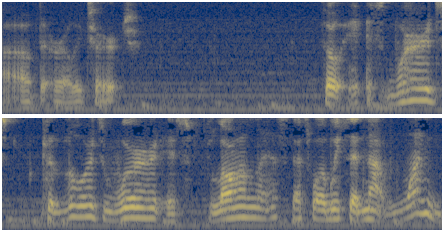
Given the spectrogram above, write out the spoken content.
uh, of the early church. So its words, the Lord's word is flawless. That's why we said not one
